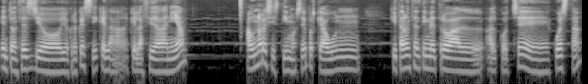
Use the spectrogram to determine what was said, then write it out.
Entonces yo, creo que sí, que la, que la ciudadanía aún no resistimos, ¿eh? porque aún quitar un centímetro al, coche cuesta,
